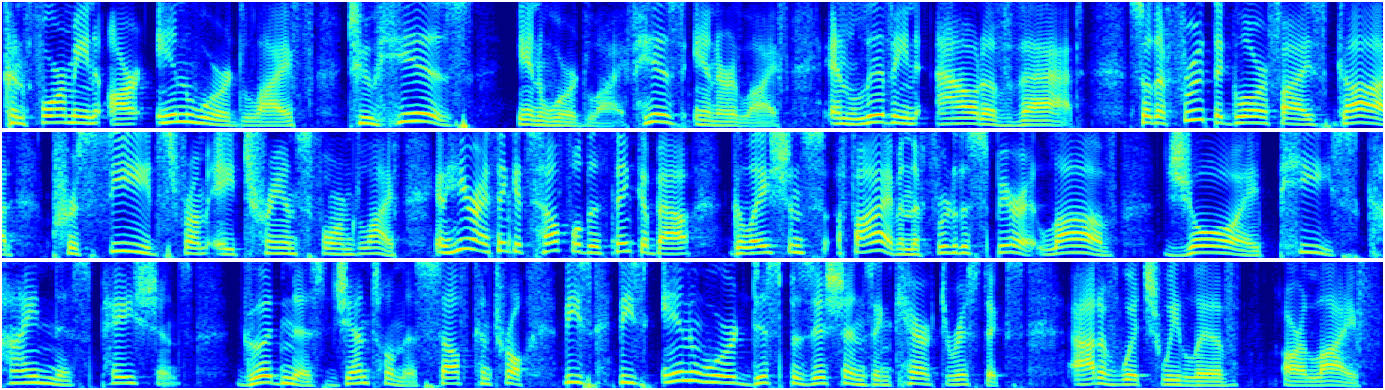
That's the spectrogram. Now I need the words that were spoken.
conforming our inward life to his inward life, his inner life, and living out of that. So the fruit that glorifies God proceeds from a transformed life. And here I think it's helpful to think about Galatians 5 and the fruit of the Spirit love, joy, peace, kindness, patience, goodness, gentleness, self control. These, these inward dispositions and characteristics out of which we live our life.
